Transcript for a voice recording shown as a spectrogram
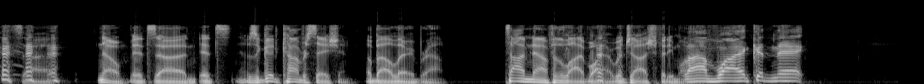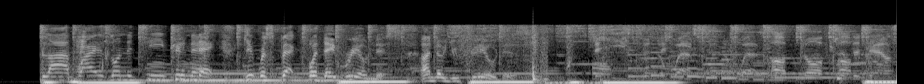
it's, uh, no, it's uh, it's it was a good conversation about Larry Brown. Time now for the live wire with Josh Fittimore. live wire connect. Live wires on the team connect. Get respect for their realness. I know you feel this. The east to the west, west, up north to the down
